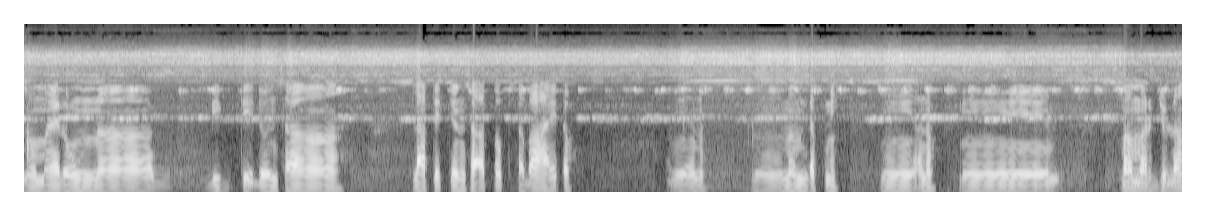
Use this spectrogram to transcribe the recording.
no, mayroong nagbigti doon sa lapit yun sa atop sa bahay to ni ano ni Ma'am Daphne ni ano ni Ma'am Arjula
